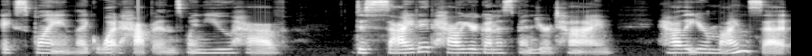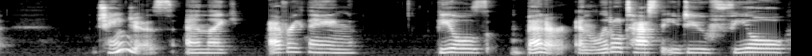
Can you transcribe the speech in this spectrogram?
explain like what happens when you have decided how you're going to spend your time, how that your mindset changes and like everything feels better and little tasks that you do feel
